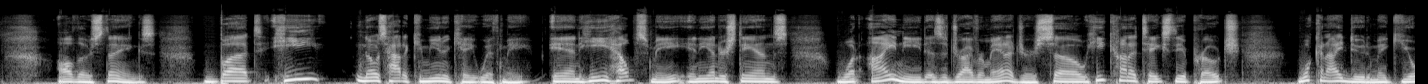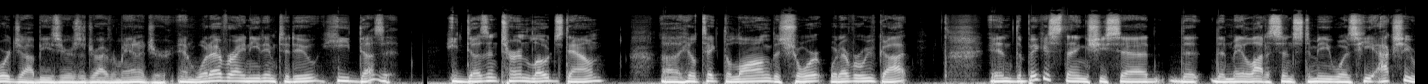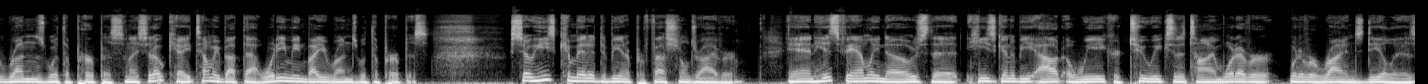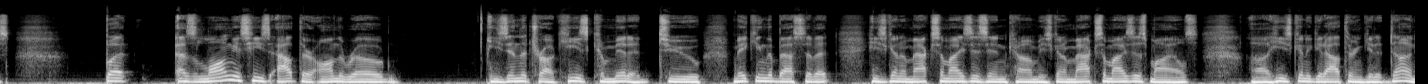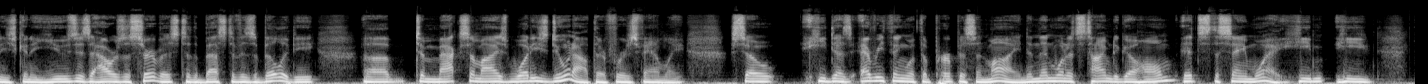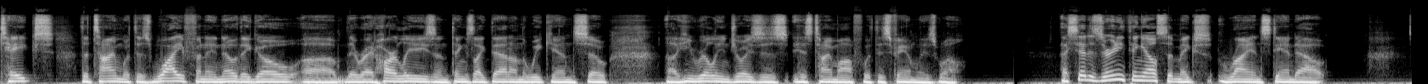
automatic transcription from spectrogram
all those things. But he knows how to communicate with me and he helps me and he understands what I need as a driver manager. So he kind of takes the approach what can I do to make your job easier as a driver manager? And whatever I need him to do, he does it. He doesn't turn loads down. Uh, he'll take the long, the short, whatever we've got. And the biggest thing she said that, that made a lot of sense to me was he actually runs with a purpose. And I said, okay, tell me about that. What do you mean by he runs with a purpose? So he's committed to being a professional driver and his family knows that he's going to be out a week or two weeks at a time, whatever whatever Ryan's deal is. But as long as he's out there on the road, he's in the truck. He's committed to making the best of it. He's going to maximize his income. He's going to maximize his miles. Uh, he's going to get out there and get it done. He's going to use his hours of service to the best of his ability uh, to maximize what he's doing out there for his family. So he does everything with a purpose in mind. And then when it's time to go home it's the same way. He he takes the time with his wife and i know they go uh, they ride harleys and things like that on the weekends. So uh, he really enjoys his his time off with his family as well. I said is there anything else that makes ryan stand out?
